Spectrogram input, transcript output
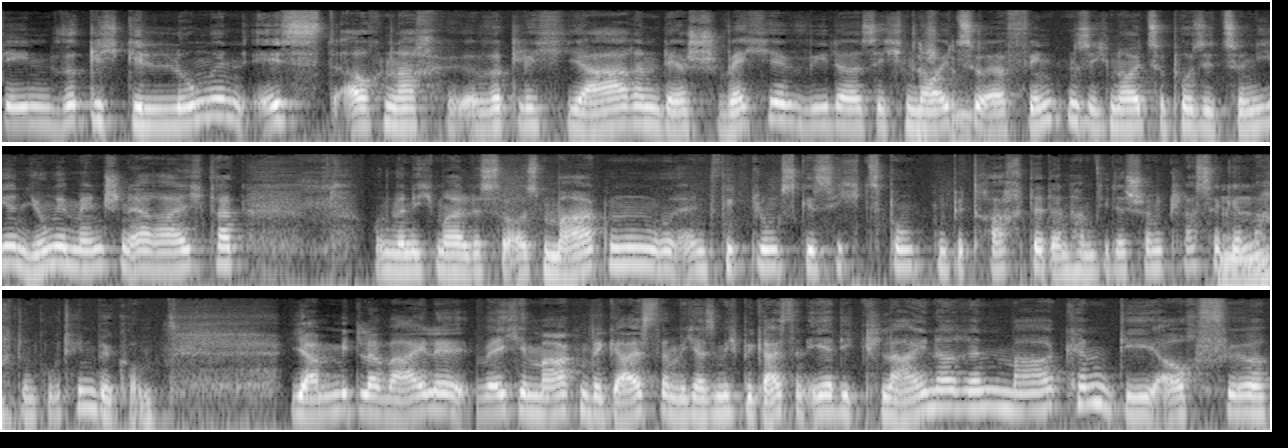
denen wirklich gelungen ist, auch nach wirklich Jahren der Schwäche wieder sich das neu stimmt. zu erfinden, sich neu zu positionieren, junge Menschen erreicht hat. Und wenn ich mal das so aus Markenentwicklungsgesichtspunkten betrachte, dann haben die das schon klasse mhm. gemacht und gut hinbekommen. Ja, mittlerweile, welche Marken begeistern mich? Also mich begeistern eher die kleineren Marken, die auch für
